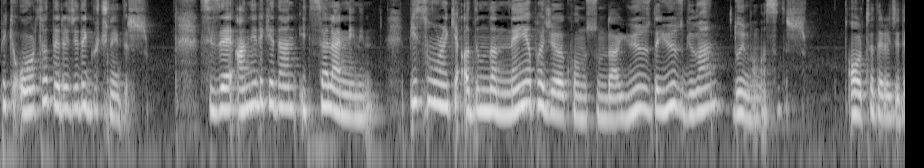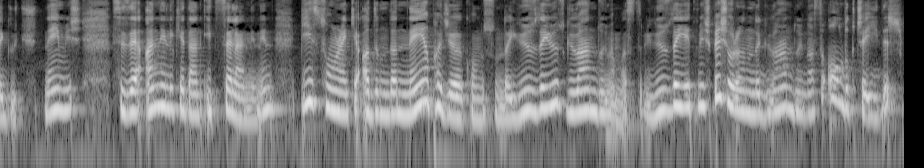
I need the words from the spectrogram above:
Peki orta derecede güç nedir? Size annelik eden içsel annenin bir sonraki adımda ne yapacağı konusunda yüzde yüz güven duymamasıdır. Orta derecede güç. Neymiş? Size annelik eden içsel annenin bir sonraki adımda ne yapacağı konusunda yüzde yüz güven duymamasıdır. Yüzde yetmiş beş oranında güven duyması oldukça iyidir.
